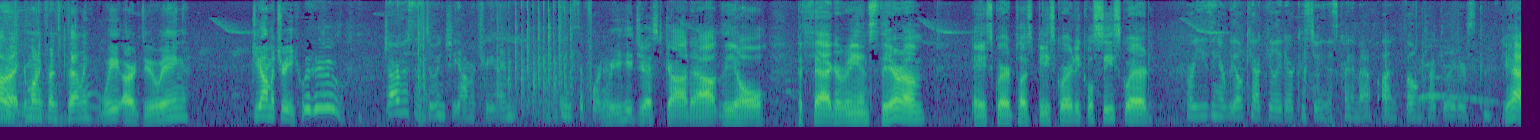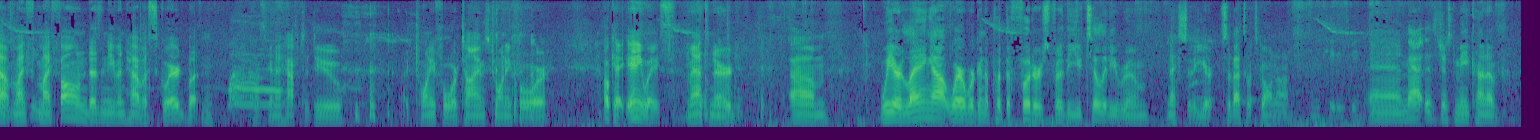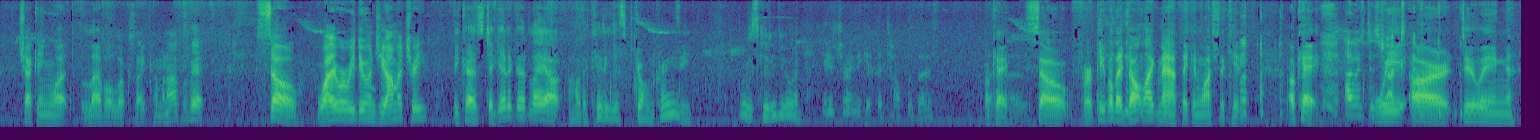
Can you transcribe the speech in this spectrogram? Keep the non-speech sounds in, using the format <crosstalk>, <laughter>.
All right, good morning, friends and family. We are doing geometry. Woohoo! Jarvis is doing geometry. I'm being supportive. We just got out the old Pythagorean's theorem. A squared plus b squared equals c squared. We're using a real calculator because doing this kind of math on phone calculators can Yeah, my, my phone doesn't even have a squared button. What? I was gonna have to do <laughs> like 24 times 24. Okay, anyways, math nerd. <laughs> Um, we are laying out where we're gonna put the footers for the utility room next to the yurt. So that's what's going on. And And that is just me kind of checking what level looks like coming off of it. So, why were we doing geometry? Because to get a good layout, oh, the kitty is going crazy. What is kitty doing? He's trying to get the top of us. Okay, so for people that don't like math, they can watch the kitty. <laughs> Okay, I was distracted. we are doing,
